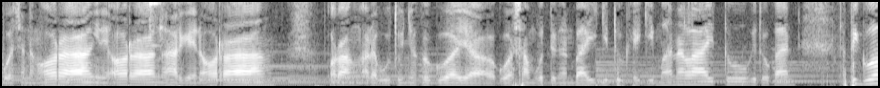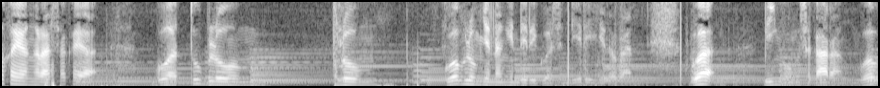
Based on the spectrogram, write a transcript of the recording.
buat seneng orang ini orang ngehargain orang. Orang ada butuhnya ke gua ya gua sambut dengan baik gitu. Kayak gimana lah itu gitu kan. Tapi gua kayak ngerasa kayak gua tuh belum belum gua belum nyenangin diri gua sendiri gitu kan. Gua bingung sekarang. Gue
